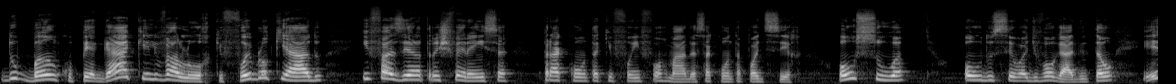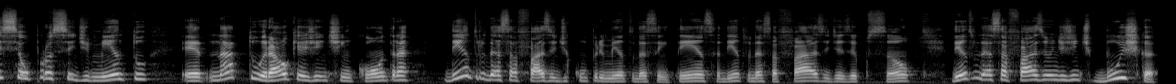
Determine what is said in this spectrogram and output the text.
do banco pegar aquele valor que foi bloqueado e fazer a transferência para a conta que foi informada. Essa conta pode ser ou sua ou do seu advogado. Então, esse é o procedimento é, natural que a gente encontra dentro dessa fase de cumprimento da sentença, dentro dessa fase de execução, dentro dessa fase onde a gente busca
